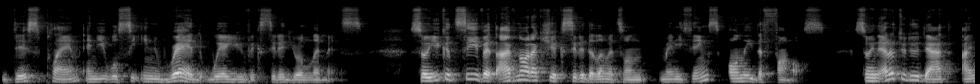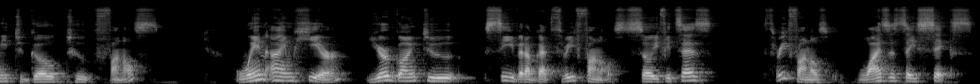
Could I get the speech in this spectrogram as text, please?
this plan and you will see in red where you've exceeded your limits. So you could see that I've not actually exceeded the limits on many things, only the funnels. So in order to do that, I need to go to funnels. When I'm here, you're going to see that I've got three funnels. So if it says three funnels, why does it say six?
